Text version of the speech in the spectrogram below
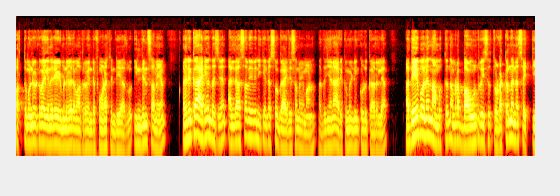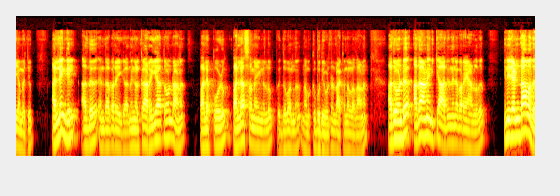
പത്ത് മണി തൊട്ട് വൈകുന്നേരം ഏഴ് മണി വരെ മാത്രമേ എന്റെ ഫോൺ അറ്റൻഡ് ചെയ്യാറുള്ളൂ. ഇന്ത്യൻ സമയം. അതിന് കാര്യം എന്താ വെച്ചാൽ എല്ലാ സമയം എനിക്ക് എന്റെ സ്വകാര്യ സമയമാണ്. അത് ഞാൻ ആർക്കും വേണ്ടിയും കൊടുക്കാറില്ല. അതേപോലെ നമുക്ക് നമ്മുടെ ബൗണ്ടറീസ് തുടക്കം തന്നെ സെറ്റ് ചെയ്യാൻ പറ്റും. അല്ലെങ്കിൽ അത് എന്താ പറയുക നിങ്ങൾക്ക് അറിയാത്തതുകൊണ്ടാണ് പലപ്പോഴും പല സമയങ്ങളിലും ഇത് വന്ന് നമുക്ക് ബുദ്ധിമുട്ടുണ്ടാക്കുന്നുള്ളതാണ്. അതുകൊണ്ട് അതാണ് എനിക്ക് ആദ്യം തന്നെ പറയാനുള്ളത്. ഇനി രണ്ടാമത്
